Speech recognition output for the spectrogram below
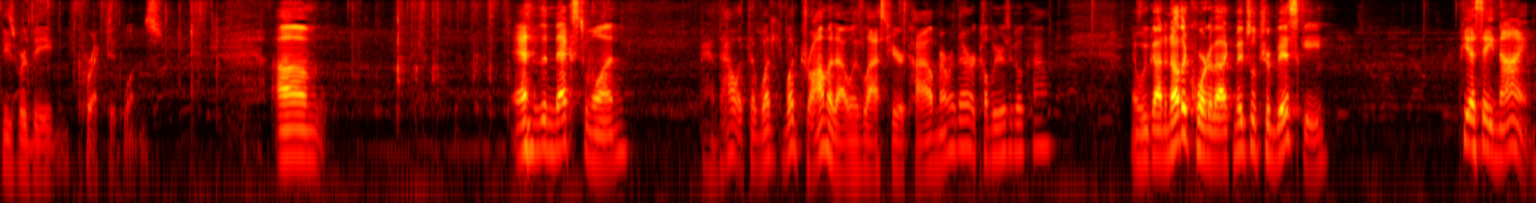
These were the corrected ones. Um, and the next one, man, that what what drama that was last year, Kyle. Remember there a couple years ago, Kyle? And we've got another quarterback, Mitchell Trubisky, PSA nine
